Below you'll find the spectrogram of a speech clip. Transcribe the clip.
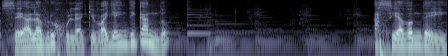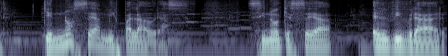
sea la brújula que vaya indicando hacia dónde ir, que no sean mis palabras, sino que sea el vibrar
